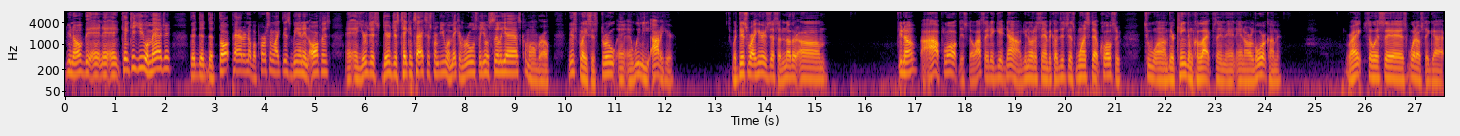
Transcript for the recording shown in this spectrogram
You know, the, and, and can can you imagine the, the the thought pattern of a person like this being in office and, and you're just they're just taking taxes from you and making rules for your silly ass? Come on, bro. This place is through and, and we need out of here. But this right here is just another um you know, I applaud this though. I say they get down. You know what I'm saying? Because it's just one step closer to um, their kingdom collapsing and, and our Lord coming. Right? So it says, what else they got?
